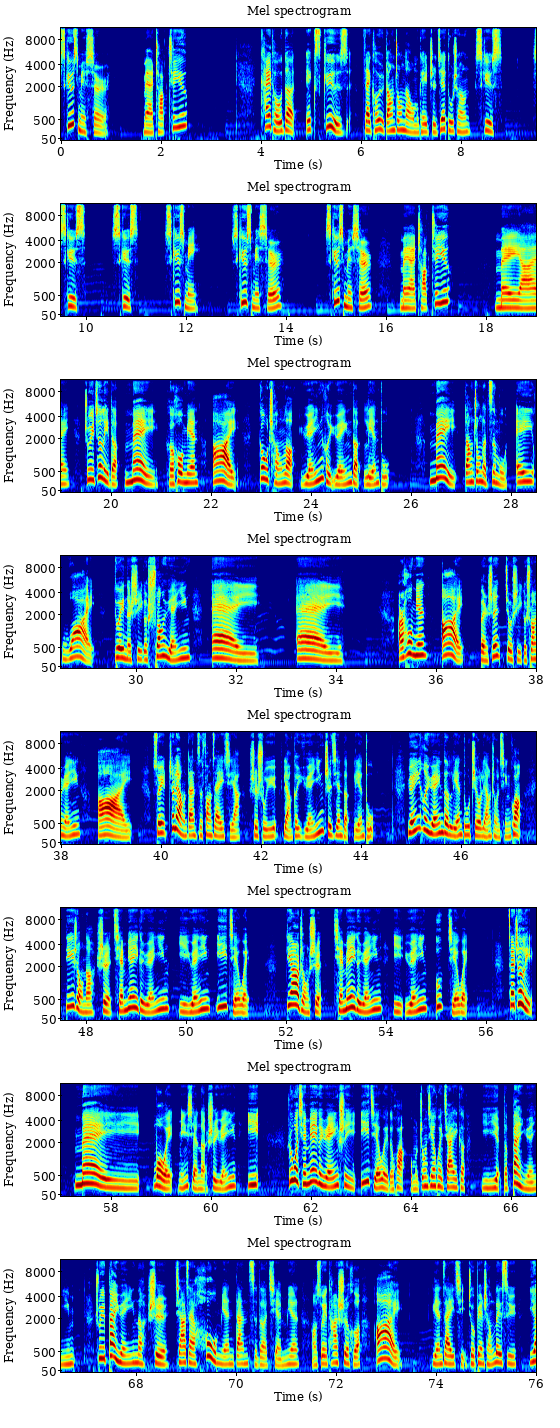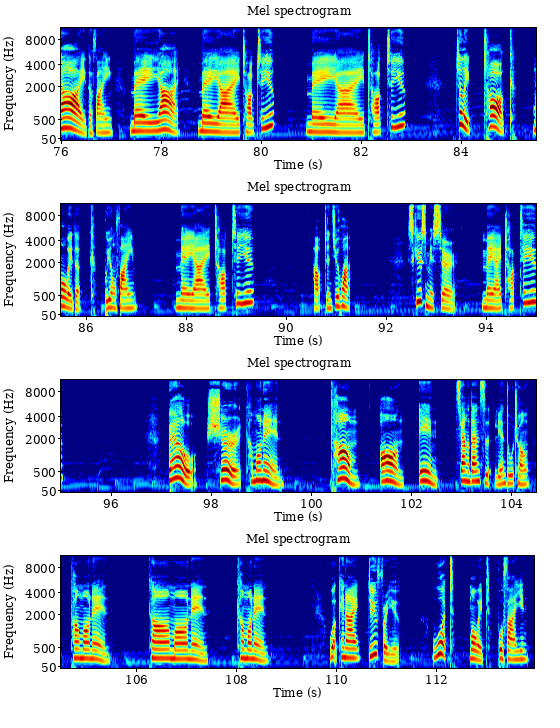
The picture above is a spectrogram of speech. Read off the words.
Excuse me, sir. May I talk to you? 开头的 excuse 在口语当中呢，我们可以直接读成 excuse, excuse, excuse, excuse me, excuse me, sir, excuse me, sir. May I talk to you? May I？注意这里的 may 和后面 I 构成了元音和元音的连读。May 当中的字母 a y 对应的是一个双元音 a a，而后面 I 本身就是一个双元音 I，所以这两个单词放在一起啊，是属于两个元音之间的连读。元音和元音的连读只有两种情况，第一种呢是前面一个元音以元音一结尾，第二种是前面一个元音以元音 u 结尾。在这里，may 末尾明显的是元音一。如果前面一个元音是以一结尾的话，我们中间会加一个一的半元音。注意，半元音呢是加在后面单词的前面啊，所以它是和 I 连在一起，就变成类似于 y 的发音。May I, May I talk to you? May I talk to you? 这里 talk 末尾的 k 不用发音。May I talk to you? 好，整句话。Excuse me, sir. May I talk to you? Bill, sure. Come on in. Come on in. 三个单词连读成 Come on in. Come on in. Come on in. What can I do for you? What 末尾不发音。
